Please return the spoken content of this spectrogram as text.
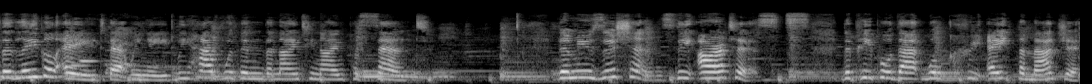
the legal aid that we need, we have within the 99%. The musicians, the artists, the people that will create the magic,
